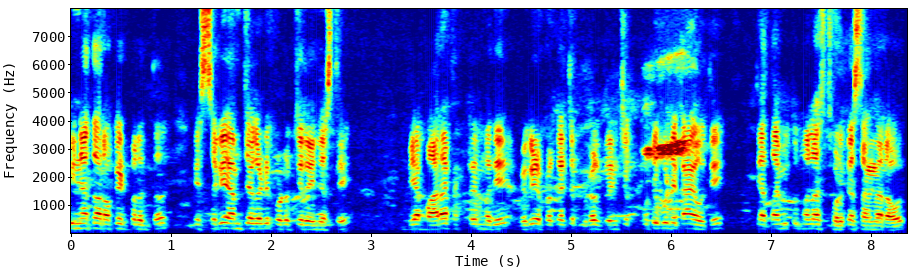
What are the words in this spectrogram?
पिनाका रॉकेटपर्यंत हे सगळे आमच्याकडे प्रोडक्टची रेंज असते. या बारा फॅक्टरीमध्ये वेगवेगळ्या प्रकारचे प्रोडक्ट रेंजचे कुठे कुठे काय होते ते आता आम्ही तुम्हाला थोडक्यात सांगणार आहोत.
